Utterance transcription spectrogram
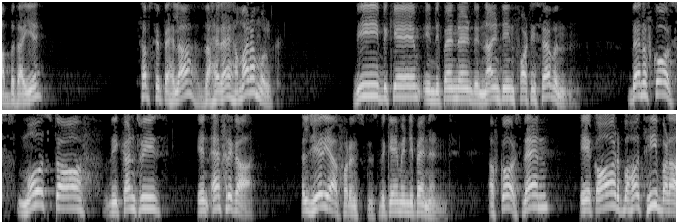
آپ بتائیے سب سے پہلا ظاہر ہے ہمارا ملک we became independent in nineteen forty seven then of course most of the countries in Africa Algeria for independent of course then ایک اور بہت ہی بڑا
